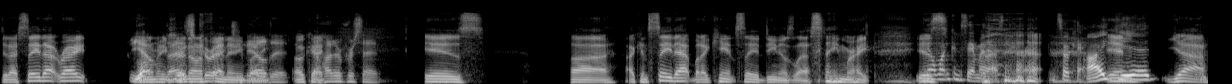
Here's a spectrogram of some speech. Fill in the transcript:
Did I say that right? Yeah, wanna make that sure I is don't offend correct. You nailed it. Okay. 100%. Is uh, I can say that, but I can't say Adeena's last name right. no one can say my last name right. It's okay. I And- did. Yeah,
